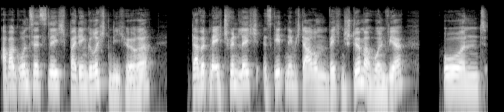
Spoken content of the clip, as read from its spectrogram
Aber grundsätzlich bei den Gerüchten, die ich höre, da wird mir echt schwindlig. Es geht nämlich darum, welchen Stürmer holen wir. Und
